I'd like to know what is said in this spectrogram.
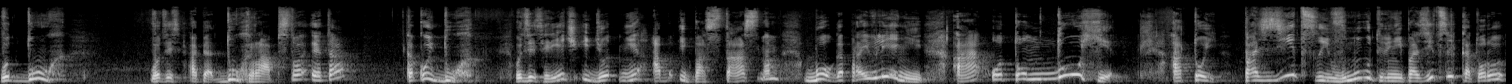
Вот дух, вот здесь опять дух рабства это какой дух? Вот здесь речь идет не об ипостасном богопроявлении, а о том духе, о той позиции, внутренней позиции, которую,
